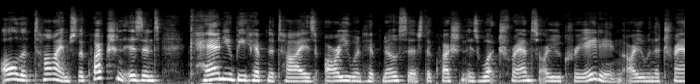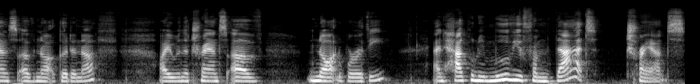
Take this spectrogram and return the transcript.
all the time. So the question isn't can you be hypnotized? Are you in hypnosis? The question is what trance are you creating? Are you in the trance of not good enough? Are you in the trance of not worthy? And how can we move you from that trance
